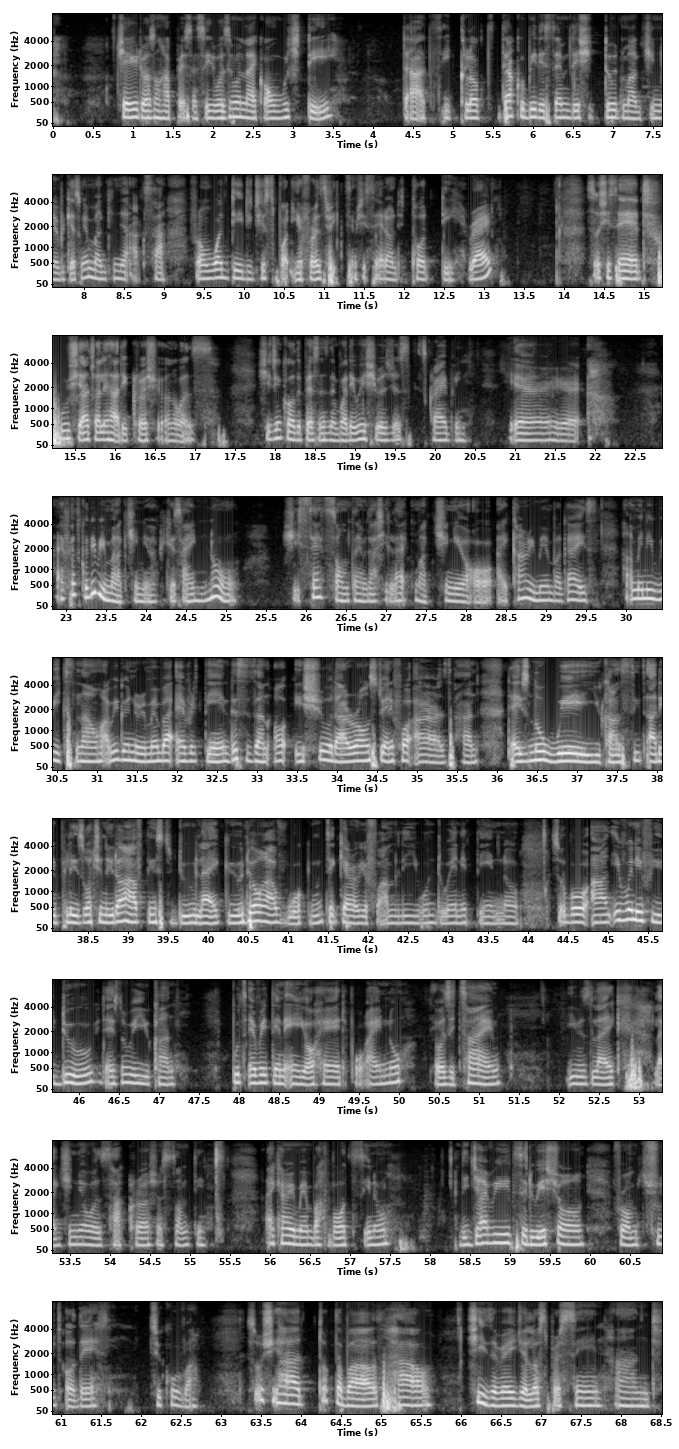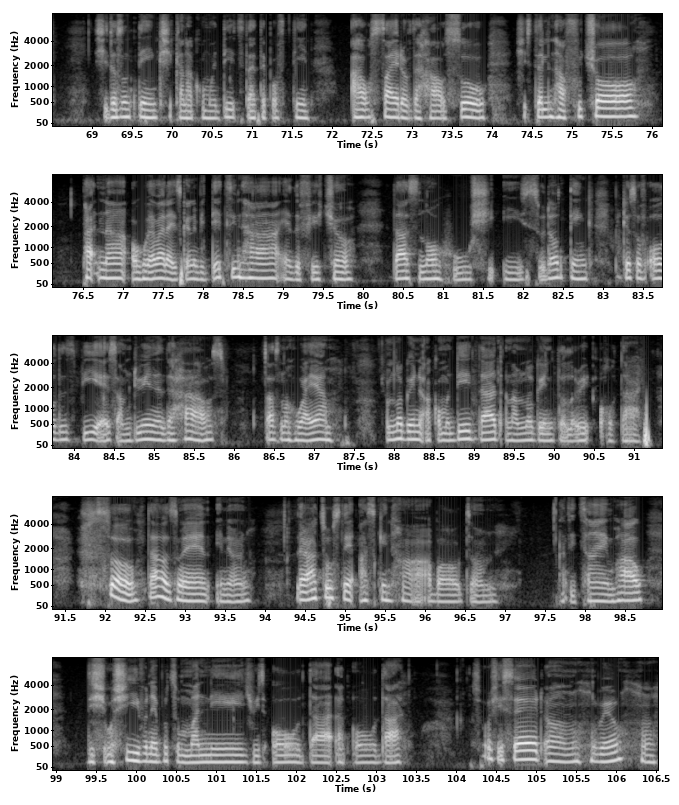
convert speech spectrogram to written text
Jerry wasn't her person. So it was even like on which day that he clocked. That could be the same day she told Mark Jr. because when Mark Jr. asked her, From what day did you spot your first victim? She said on the third day, right? So she said who she actually had a crush on was she didn't call the person's name, but the way she was just describing. Yeah, yeah. I felt could it be Mark Jr. because I know she said sometimes that she liked Mark Jr. or I can't remember, guys. How many weeks now are we going to remember everything? This is an a show that runs 24 hours, and there is no way you can sit at a place watching. You don't have things to do, like you don't have work, you take care of your family, you won't do anything. No, so but and even if you do, there's no way you can put everything in your head. But I know there was a time it was like like Junior was her crush or something. I can't remember, but you know, the Javid situation from Truth or Dare took over. So she had talked about how she's a very jealous person and she doesn't think she can accommodate that type of thing outside of the house. So she's telling her future partner or whoever that is going to be dating her in the future that's not who she is. So don't think because of all this BS I'm doing in the house, that's not who I am. I'm not going to accommodate that and I'm not going to tolerate all that. So that was when, you know, Lerato started asking her about um at the time how was she even able to manage with all that and all that. So she said, um, well, hmm,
